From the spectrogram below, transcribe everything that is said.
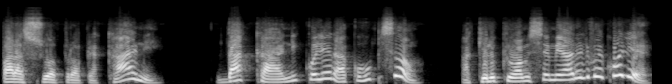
para a sua própria carne, da carne colherá corrupção. Aquilo que o homem semear, ele vai colher.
